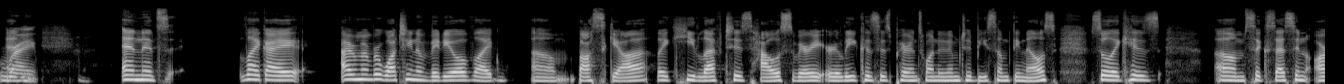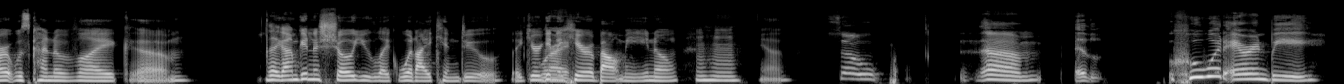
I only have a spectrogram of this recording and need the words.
And- right and it's like I I remember watching a video of like um Basquiat like he left his house very early cuz his parents wanted him to be something else so like his um success in art was kind of like um like I'm going to show you like what I can do like you're going Right. to hear about me you know mm-hmm yeah So, um, it- who would Erin be,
